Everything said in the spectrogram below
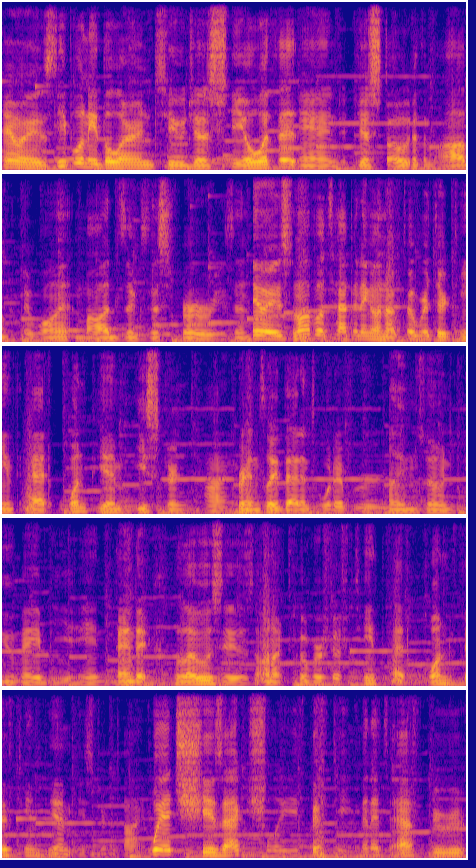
Anyways, people need to learn to just deal with it and just vote for the mob they want. Mods exist for a reason. Anyways, mob vote's happening on October 13th at 1 p.m. Eastern Time. Translate that into whatever time zone you may be in. And it closes on October 15th at 1.15 p.m. Eastern Time, which is actually 15 minutes after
